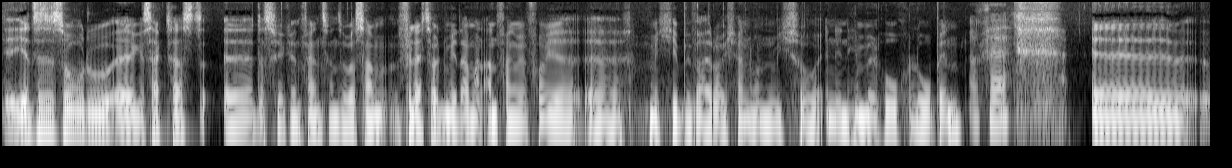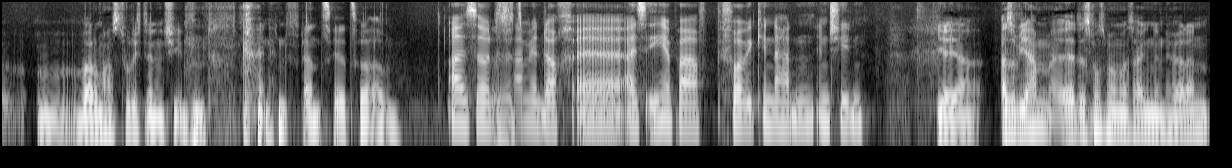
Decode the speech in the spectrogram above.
jetzt ist es so, wo du äh, gesagt hast, äh, dass wir kein Fernseher und sowas haben. Vielleicht sollten wir da mal anfangen, bevor wir äh, mich hier beweihräuchern und mich so in den Himmel hochloben. Okay. Warum hast du dich denn entschieden, keinen Fernseher zu haben? Also, das jetzt- haben wir doch äh, als Ehepaar, bevor wir Kinder hatten, entschieden. Ja, ja. Also wir haben, äh, das muss man mal sagen, den Hörern,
